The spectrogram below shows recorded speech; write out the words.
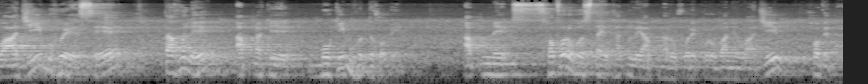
ওয়াজিব হয়েছে তাহলে আপনাকে মুকিম হতে হবে। আপনি সফর অবস্থায় থাকলে আপনার উপরে কোরবানি ওয়াজিব হবে না।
